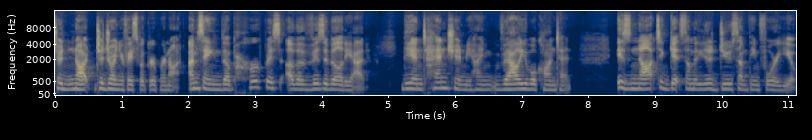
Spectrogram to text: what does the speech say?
to not to join your Facebook group or not. I'm saying the purpose of a visibility ad, the intention behind valuable content is not to get somebody to do something for you.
